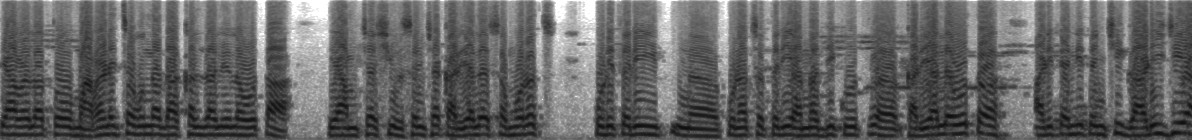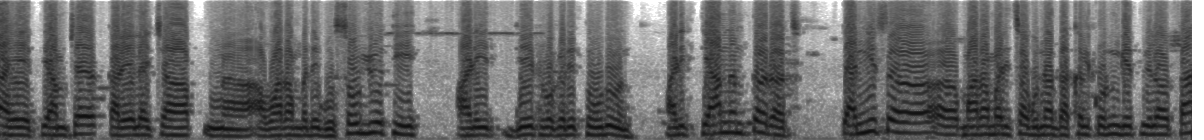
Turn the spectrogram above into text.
त्यावेळेला तो मारहाणीचा गुन्हा दाखल झालेला होता. हे आमच्या शिवसेनेच्या कार्यालयासमोरच कुठेतरी कुणाचं तरी अनधिकृत कार्यालय होतं आणि त्यांनी त्यांची गाडी जी आहे ती आमच्या कार्यालयाच्या आवारामध्ये घुसवली होती आणि गेट वगैरे तोडून आणि त्यानंतरच त्यांनीच मारामारीचा गुन्हा दाखल करून घेतलेला होता.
